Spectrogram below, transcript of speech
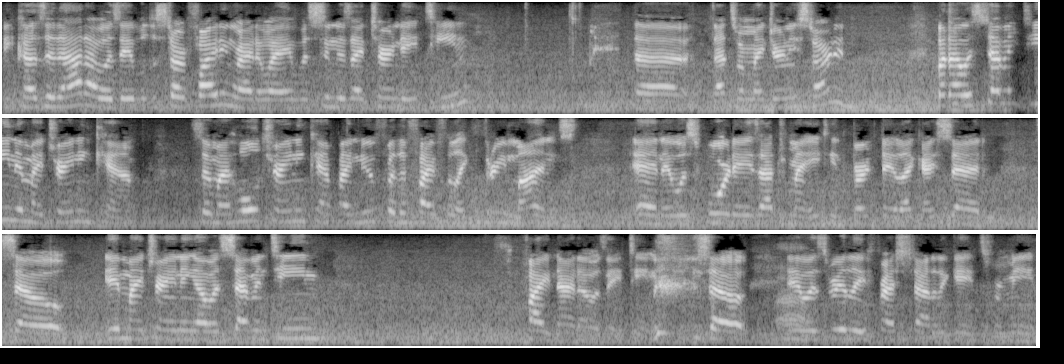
because of that, I was able to start fighting right away as soon as I turned 18 the that's when my journey started. But I was 17 in my training camp, so my whole training camp I knew for the fight for like three months, and it was four days after my 18th birthday, like I said. So in my training, I was 17. Fight night, I was 18. so wow. it was really fresh out of the gates for me.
